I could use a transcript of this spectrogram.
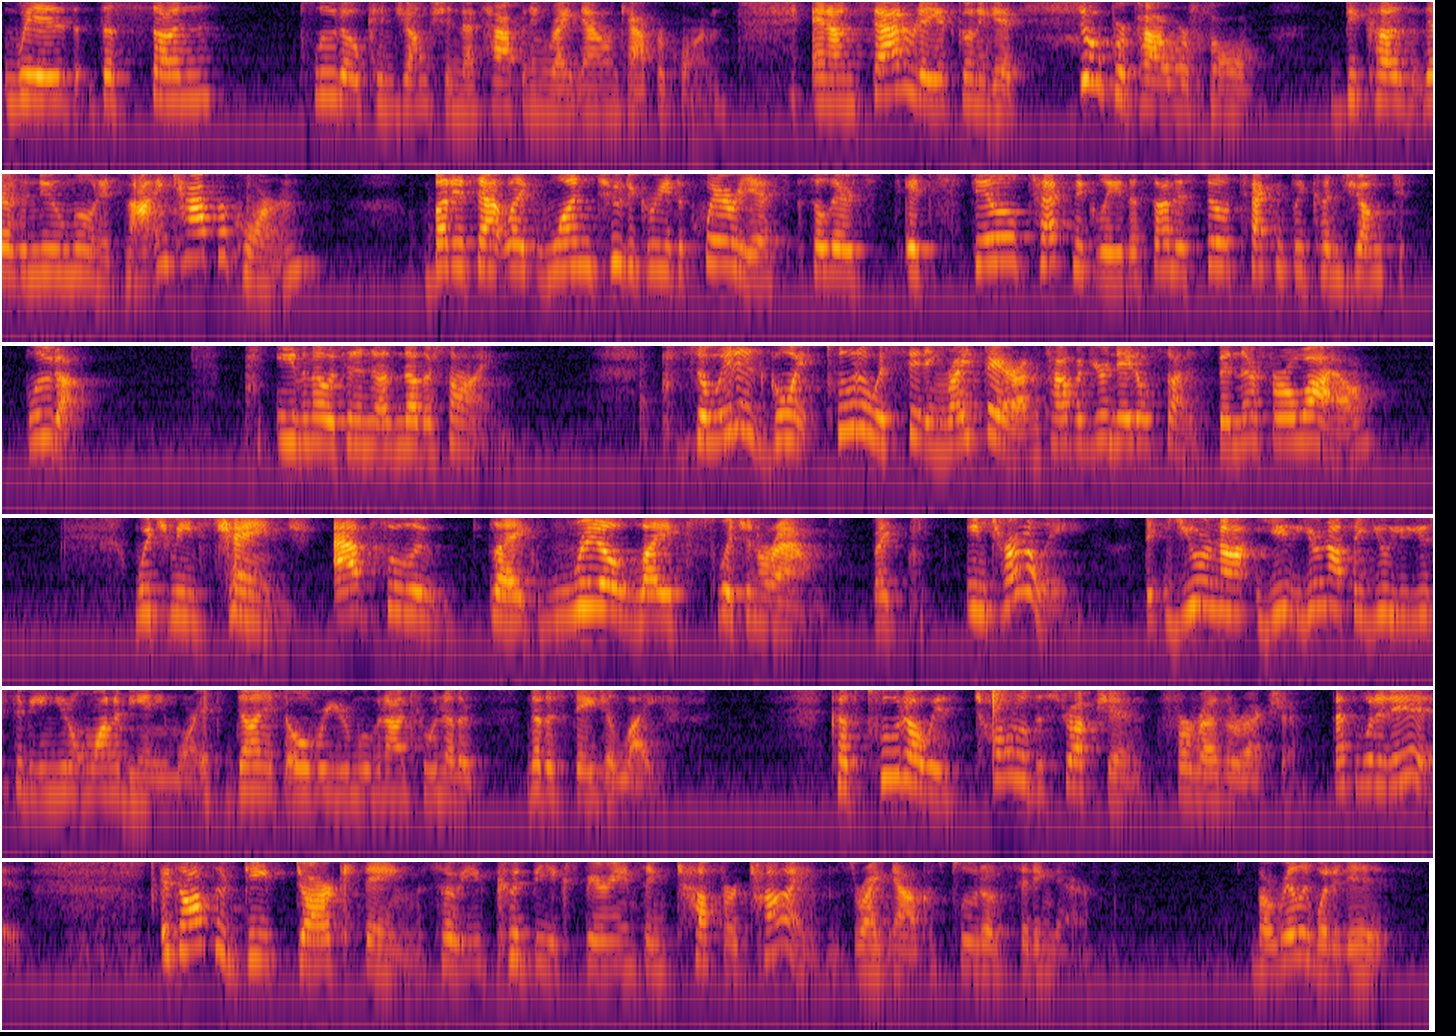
with the Sun Pluto conjunction that's happening right now in Capricorn. And on Saturday, it's going to get super powerful because there's a new moon. It's not in Capricorn, but it's at like one, two degrees Aquarius. So there's, it's still technically, the sun is still technically conjunct Pluto, even though it's in another sign. So it is going, Pluto is sitting right there on the top of your natal sun. It's been there for a while which means change, absolute, like real life switching around, like internally. That you're not you you're not the you you used to be and you don't want to be anymore. It's done. It's over. You're moving on to another another stage of life. Because Pluto is total destruction for resurrection. That's what it is. It's also deep, dark things. So you could be experiencing tougher times right now because Pluto's sitting there. But really, what it is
